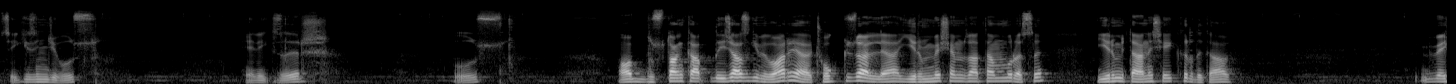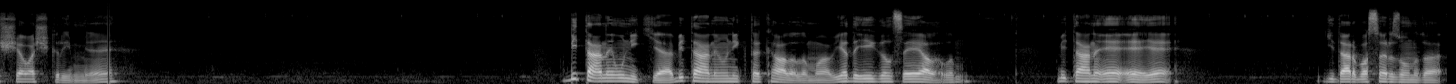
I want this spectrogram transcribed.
8. buz. Elixir. Buz. Abi buzdan katlayacağız gibi var ya. Çok güzel ya. 25 hem zaten burası. 20 tane şey kırdık abi. Bir 5 yavaş kırayım yine. Bir tane unik ya. Bir tane unik takı alalım abi. Ya da Eagles E alalım. Bir tane EE'ye gider basarız onu da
